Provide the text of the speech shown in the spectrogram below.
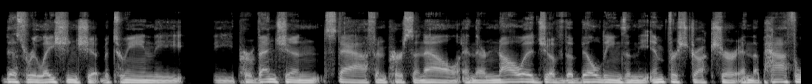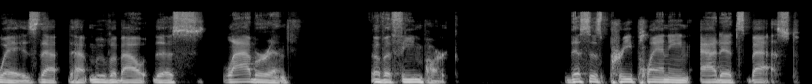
this relationship between the the prevention staff and personnel and their knowledge of the buildings and the infrastructure and the pathways that that move about this labyrinth of a theme park. This is pre-planning at its best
